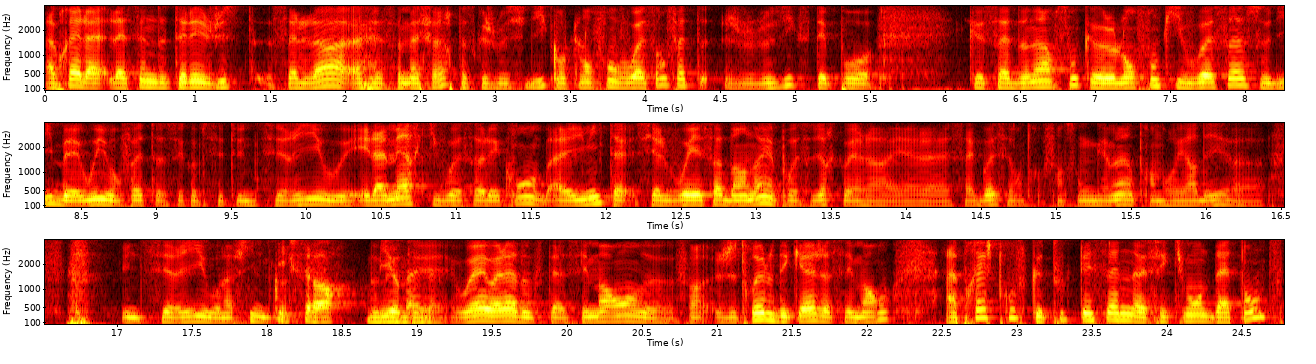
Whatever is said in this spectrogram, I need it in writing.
Après, la, la scène de télé, juste celle-là, euh, ça m'a fait rire parce que je me suis dit, quand l'enfant voit ça, en fait, je me dis que c'était pour. Que ça donnait l'impression que l'enfant qui voit ça se dit, bah oui, en fait, c'est comme si c'était une série, et la mère qui voit ça à l'écran, bah, à la limite, si elle voyait ça d'un œil, elle pourrait se dire que sa gosse est en train- enfin, son gamin est en train de regarder euh, une série ou un film. Quoi. XOR, Donc Ouais, voilà, donc c'était assez marrant. de- Enfin, j'ai trouvé le décalage assez marrant. Après, je trouve que toutes les scènes, effectivement, d'attente,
